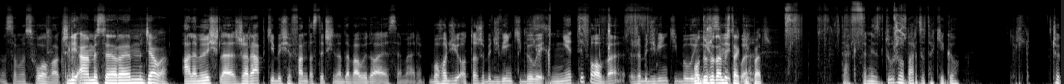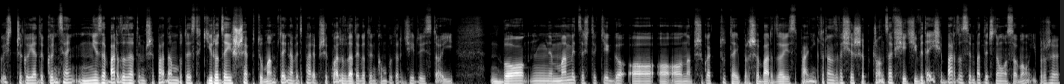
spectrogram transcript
na same słowa. Czyli które- AMSRM działa. Ale myślę, że rapki by się fantastycznie nadawały do ASMR, bo chodzi o to, żeby dźwięki były nietypowe, żeby dźwięki były O, dużo tam jest takich, patrz. Tak, tam jest dużo bardzo takiego czegoś, czego ja do końca nie za bardzo za tym przepadam, bo to jest taki rodzaj szeptu. Mam tutaj nawet parę przykładów, dlatego ten komputer dzisiaj tutaj stoi, bo mm, mamy coś takiego o, o, o na przykład tutaj, proszę bardzo, jest pani, która nazywa się Szepcząca w sieci. Wydaje się bardzo sympatyczną osobą i proszę,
